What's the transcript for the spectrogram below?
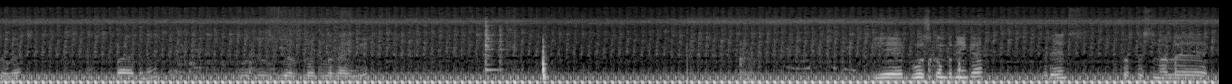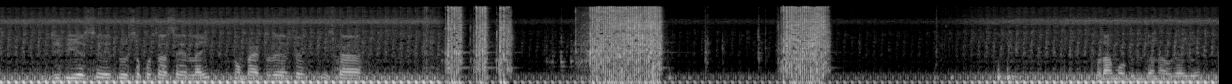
होगा बाद में वो जो गियर प्लेट लगाएँगे। ये बोस कंपनी का range professional G D S दो सौ पचास एल आई कॉम्पैक्ट रेंज है। इसका थोड़ा मोबिल देना होगा ये।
